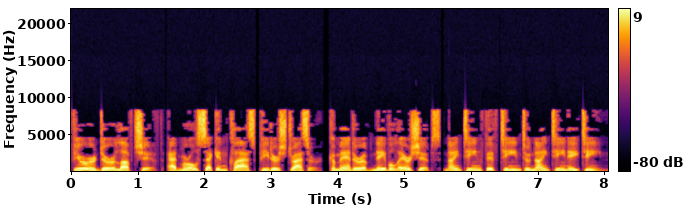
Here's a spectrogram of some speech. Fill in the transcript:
Führer der Luftschiff, Admiral Second Class Peter Strasser, Commander of Naval Airships 1915 to 1918.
